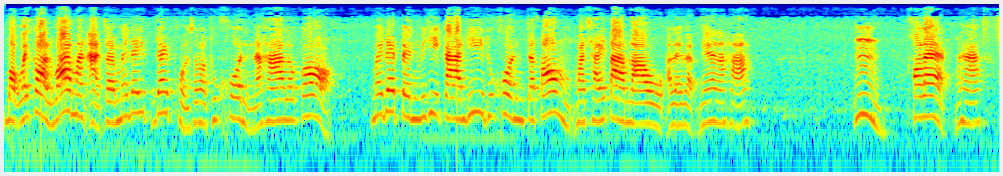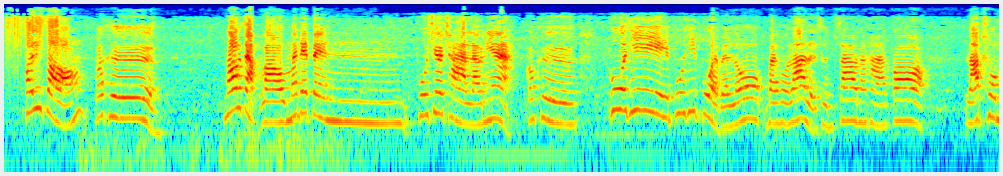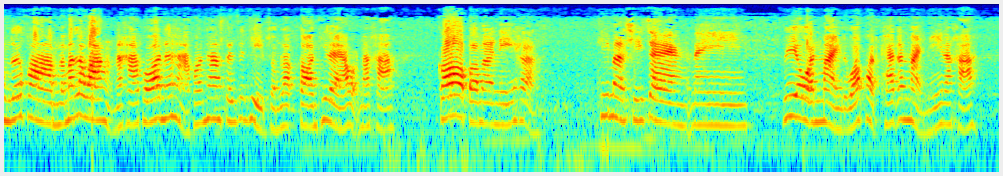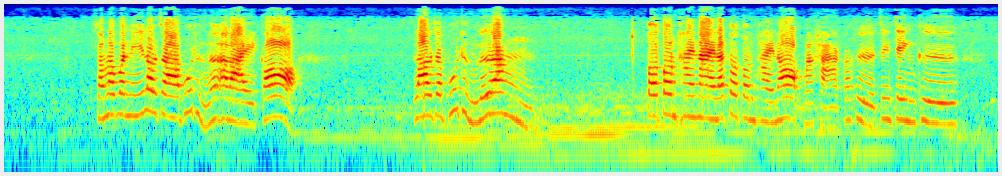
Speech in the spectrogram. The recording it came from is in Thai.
บอกไว้ก่อนว่ามันอาจจะไม่ได้ได้ผลสำหรับทุกคนนะคะ แล้วก็ไม่ได้เป็นวิธีการที่ทุกคนจะต้องมาใช้ตามเราอะไรแบบเนี้ยนะคะ อืม ข้อแรกนะคะ ข้อที่สองก็คือ นอกจากเราไม่ได้เป็นผู้เชี่ยวชาญแล้วเนี่ย ก็คือผู้ที่ผู้ที่ป่วยเป็นโรคไบโพล่าหรือซึมเศร้านะคะ ก็ รับชมด้วยความระมัดระวังนะคะ เพราะว่าเนื้อหาค่อนข้างเซนซิทีฟสำหรับตอนที่แล้วนะคะ ก็ประมาณนี้ค่ะ ที่มาชี้แจงในวิดีโออันใหม่หรือว่าพอดแคสต์อันใหม่นี้นะคะสำหรับวันนี้เราจะพูดถึงเรื่องอะไรก็ เราจะพูดถึงเรื่อง ตัวตนภายในและตัวตนภายนอกนะคะ ก็คือจริง ๆ คือ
